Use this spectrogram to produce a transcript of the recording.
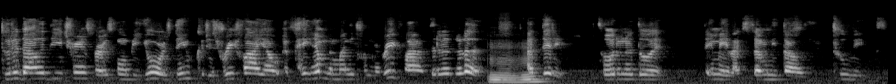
do the dollar deed transfer. It's gonna be yours. Then you could just refi out and pay him the money from the refi. Da da da da. Mhm. I did it. Told him to do it. They made like seventy thousand two weeks.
